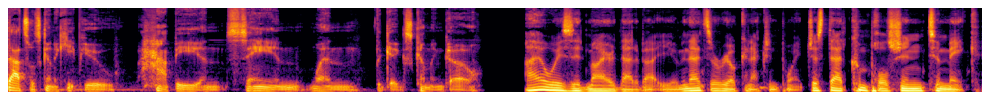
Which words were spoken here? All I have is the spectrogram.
that's what's going to keep you happy and sane when the gigs come and go. I always admired that about you. I mean, that's a real connection point, just that compulsion to make.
